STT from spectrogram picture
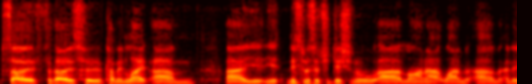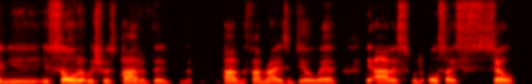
so for those who have come in late um uh, you, you, this was a traditional uh, line art one, um, and then you, you sold it, which was part of the part of the fundraiser deal, where the artists would also sell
